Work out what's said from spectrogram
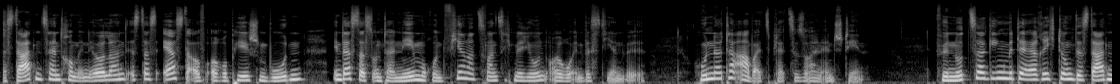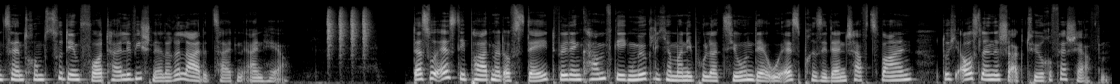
Das Datenzentrum in Irland ist das erste auf europäischem Boden, in das das Unternehmen rund 420 Millionen Euro investieren will. Hunderte Arbeitsplätze sollen entstehen. Für Nutzer gingen mit der Errichtung des Datenzentrums zudem Vorteile wie schnellere Ladezeiten einher. Das US Department of State will den Kampf gegen mögliche Manipulation der US-Präsidentschaftswahlen durch ausländische Akteure verschärfen.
